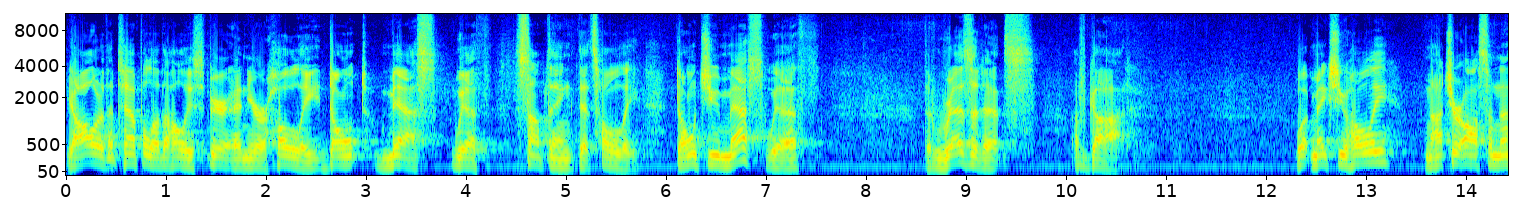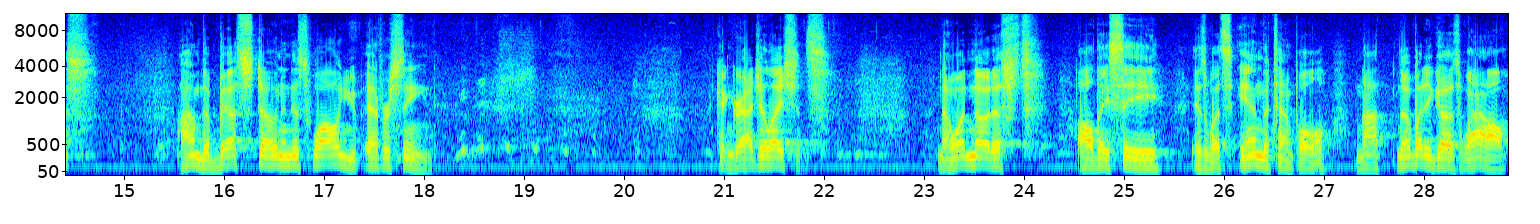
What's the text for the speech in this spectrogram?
Y'all are the temple of the Holy Spirit and you're holy. Don't mess with something that's holy. Don't you mess with the residence of God. What makes you holy? Not your awesomeness. I'm the best stone in this wall you've ever seen. Congratulations. No one noticed. All they see is what's in the temple. Not nobody goes, "Wow,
